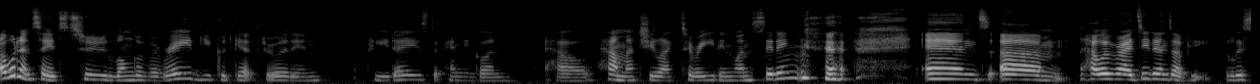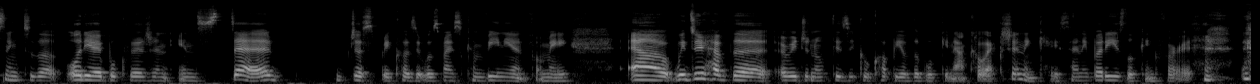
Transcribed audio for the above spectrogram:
I wouldn't say it's too long of a read. You could get through it in a few days, depending on how, how much you like to read in one sitting. and um, however, I did end up listening to the audiobook version instead, just because it was most convenient for me. Uh, we do have the original physical copy of the book in our collection in case anybody is looking for it.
